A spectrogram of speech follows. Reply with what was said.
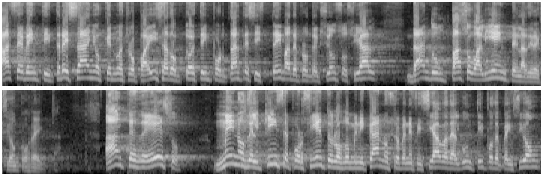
Hace 23 años que nuestro país adoptó este importante sistema de protección social dando un paso valiente en la dirección correcta. Antes de eso, menos del 15% de los dominicanos se beneficiaba de algún tipo de pensión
